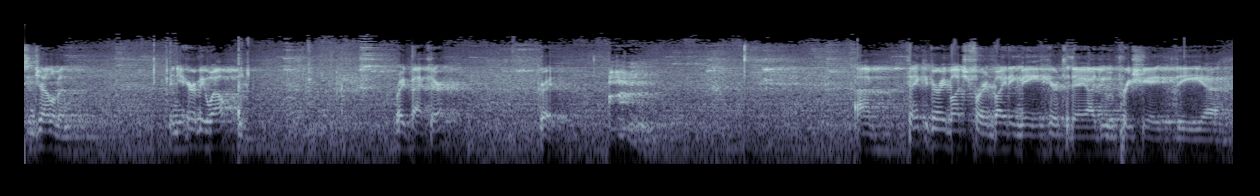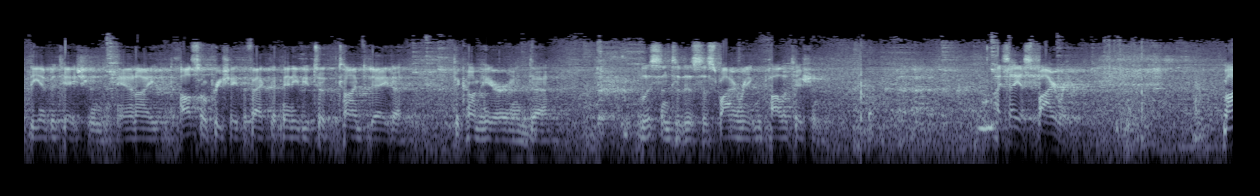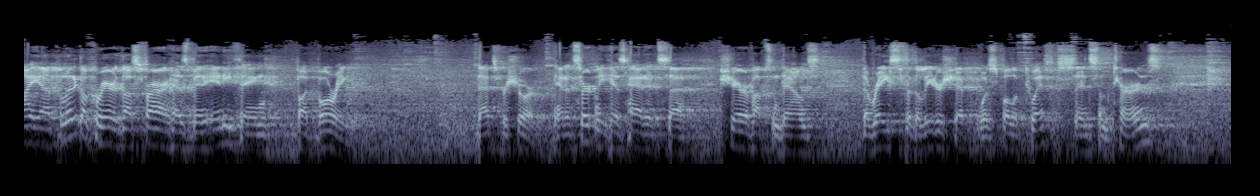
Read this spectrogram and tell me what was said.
ladies and gentlemen. Can you hear me well? Right back there? Great. Um, thank you very much for inviting me here today. I do appreciate the uh, the invitation, and I also appreciate the fact that many of you took time today to to come here and uh, listen to this aspiring politician. I say aspiring. My uh, political career thus far has been anything but boring. That's for sure. And it certainly has had its uh, share of ups and downs. The race for the leadership was full of twists and some turns.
